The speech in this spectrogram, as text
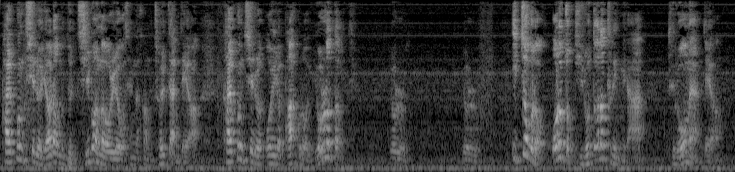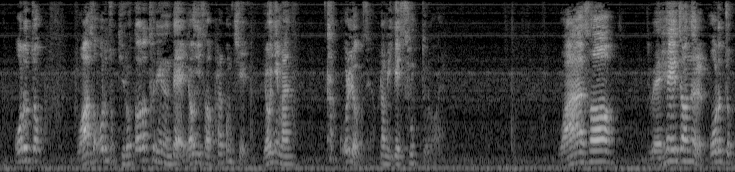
팔꿈치를 여러분들 집어넣으려고 생각하면 절대 안 돼요. 팔꿈치를 오히려 밖으로 요로 떨어뜨려. 요로. 요로. 이쪽으로 오른쪽 뒤로 떨어뜨립니다. 들어오면 안 돼요. 오른쪽 와서 오른쪽 뒤로 떨어뜨리는데 여기서 팔꿈치 여기만 탁 올려보세요. 그럼 이게 쑥 들어와요. 와서 외회전을 오른쪽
